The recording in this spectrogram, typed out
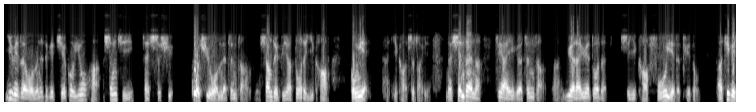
意味着我们的这个结构优化升级在持续。过去我们的增长相对比较多的依靠工业，依靠制造业。那现在呢，这样一个增长啊，越来越多的是依靠服务业的推动啊，这个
